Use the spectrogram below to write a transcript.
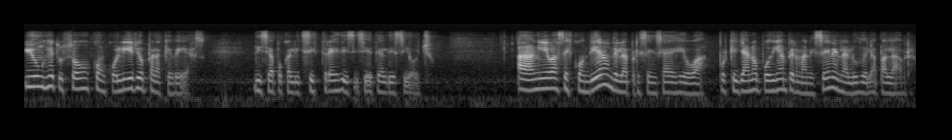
Y unge tus ojos con colirio para que veas. Dice Apocalipsis 3, 17 al 18. Adán y Eva se escondieron de la presencia de Jehová porque ya no podían permanecer en la luz de la palabra.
